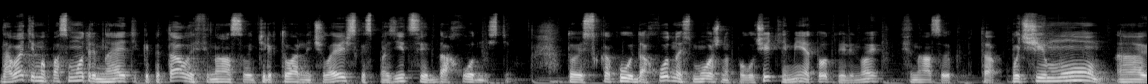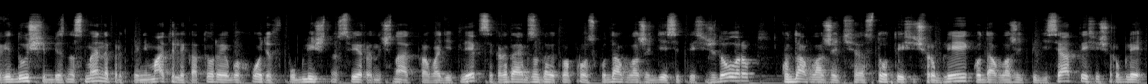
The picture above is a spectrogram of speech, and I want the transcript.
Давайте мы посмотрим на эти капиталы финансово, интеллектуальной, человеческой с позиции доходности. То есть какую доходность можно получить, имея тот или иной финансовый капитал. Почему э, ведущие бизнесмены, предприниматели, которые выходят в публичную сферу и начинают проводить лекции, когда им задают вопрос, куда вложить 10 тысяч долларов, куда вложить 100 тысяч рублей, куда вложить 50 тысяч рублей,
